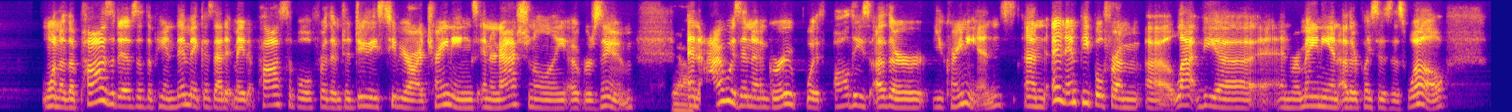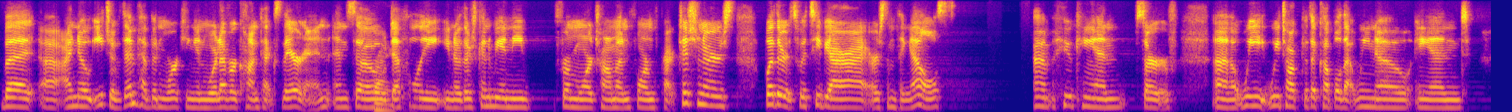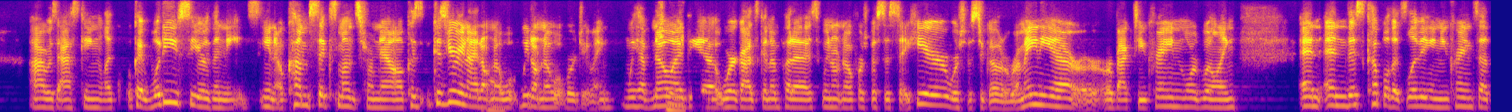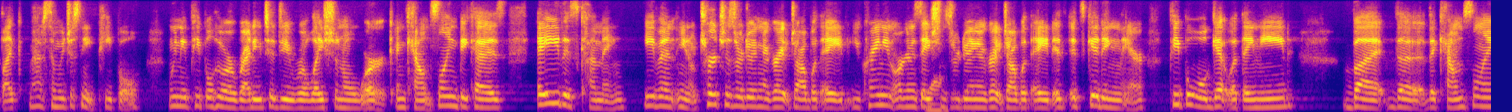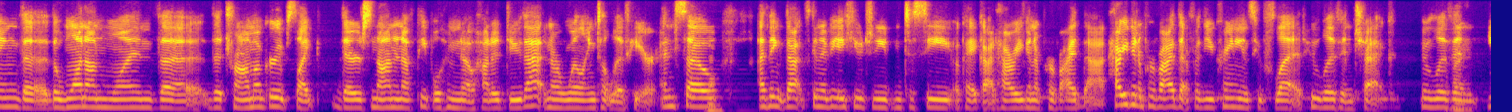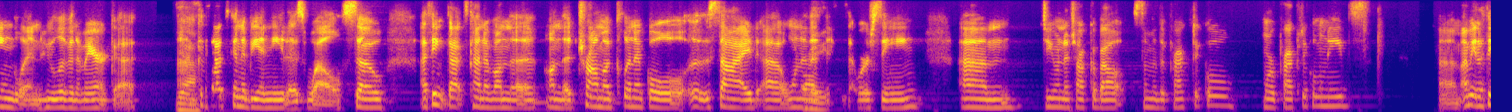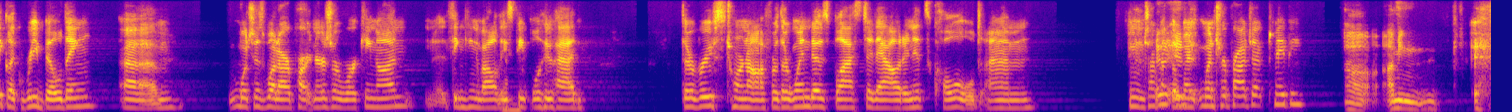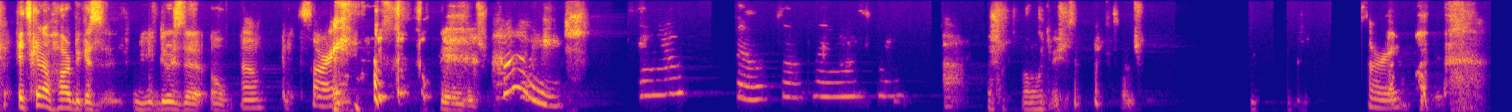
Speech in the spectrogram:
one of the positives of the pandemic is that it made it possible for them to do these TBRI trainings internationally over Zoom. Yeah. And I was in a group with all these other Ukrainians and and, and people from uh, Latvia and Romania and other places as well but uh, I know each of them have been working in whatever context they're in. And so right. definitely, you know, there's going to be a need for more trauma informed practitioners, whether it's with TBRI or something else. Um, who can serve? Uh, we we talked with a couple that we know, and I was asking like, okay, what do you see are the needs? You know, come six months from now, because because Yuriy and I don't know what we don't know what we're doing. We have no sure. idea where God's going to put us. We don't know if we're supposed to stay here. We're supposed to go to Romania or, or back to Ukraine, Lord willing and and this couple that's living in ukraine said like madison we just need people. We need people who are ready to do relational work and counseling because aid is coming. Even you know churches are doing a great job with aid. Ukrainian organizations yeah. are doing a great job with aid. It, it's getting there. People will get what they need but the the counseling the the one-on-one the the trauma groups like there's not enough people who know how to do that and are willing to live here. And so yeah I think that's going to be a huge need to see, okay, God, how are you going to provide that? How are you going to provide that for the Ukrainians who fled, who live in Czech, who live right. in England, who live in America? Um, yeah. because um, that's going to be a need as well. So I think that's kind of on the on the trauma clinical uh, side. Uh, one of right. the things that we're seeing. Um, do you want to talk about some of the practical, more practical needs? um, I mean, I think like rebuilding, um, which is what our partners are working on, thinking about all these Mhm. people who had their roofs torn off or their windows blasted out and it's cold. Um, you want to talk about And- the and- winter project, maybe? Uh, I mean, it's kind of hard because there's the oh. Oh, sorry. English. Hi. Sorry.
